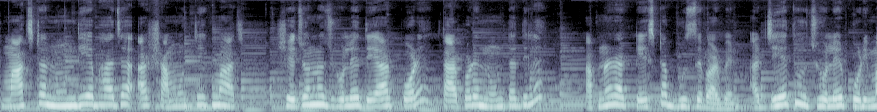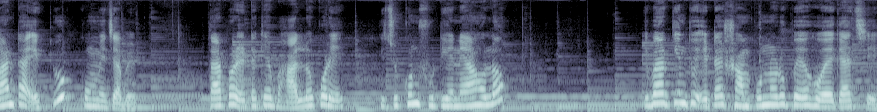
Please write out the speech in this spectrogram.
মাছটা নুন দিয়ে ভাজা আর সামুদ্রিক মাছ, সেজন্য ঝোলে দেওয়ার পরে তারপরে নুনটা দিলে আপনারা টেস্টটা বুঝতে পারবেন। আর যেহেতু ঝোলের পরিমাণটা একটু কমে যাবে। তারপর এটাকে ভালো করে কিছুক্ষণ ফুটিয়ে নেওয়া হলো। এবার কিন্তু এটা সম্পূর্ণরূপে হয়ে গেছে।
